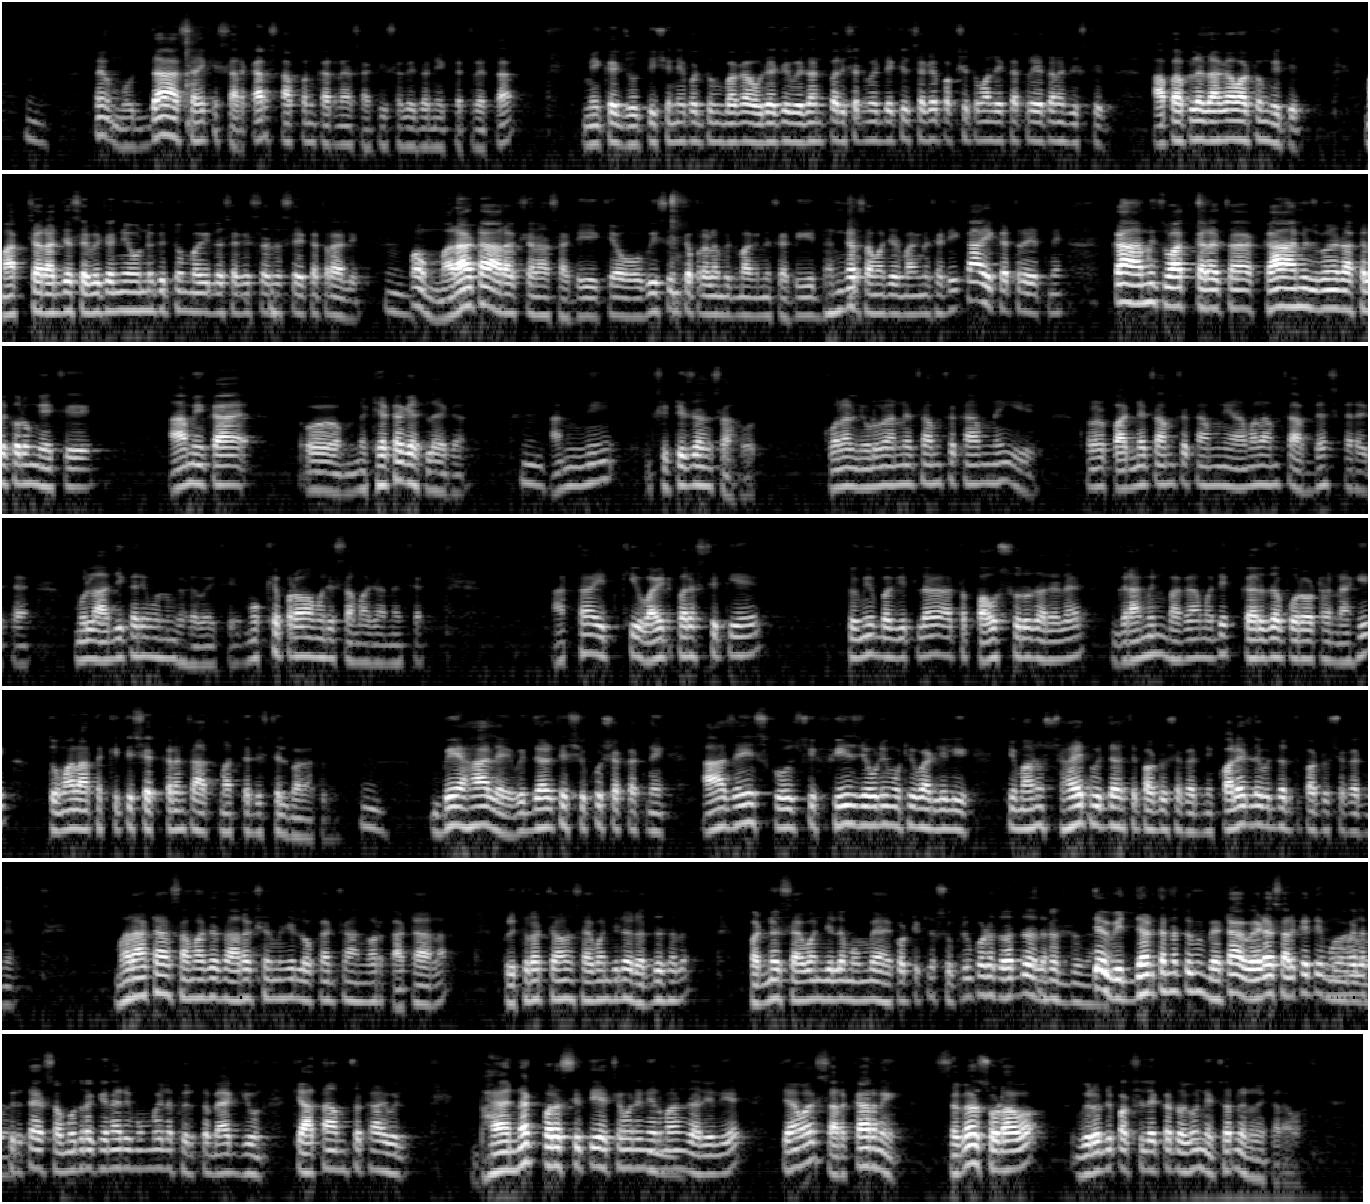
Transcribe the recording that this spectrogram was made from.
पण मुद्दा असा आहे की सरकार स्थापन करण्यासाठी सगळेजण एकत्र येतात. मी काही ज्योतिषी नाही पण तुम्ही बघा उद्याच्या विधान परिषदमध्ये देखील सगळे पक्ष तुम्हाला एकत्र येताना दिसतील. आपापल्या जागा वाटून घेतील. मागच्या राज्यसभेच्या निवडणुकीत तुम्ही बघितलं सगळे सदस्य एकत्र आले. मग मराठा आरक्षणासाठी किंवा ओबीसीच्या प्रलंबित मागणीसाठी धनगर समाजाच्या मागणीसाठी का एकत्र येत नाही? का आम्हीच वाद करायचा? का आम्हीच गुन्हे दाखल करून घ्यायचे? आम्ही काय ठेका घेतलाय का? आम्ही सिटिझन्स आहोत. कोणाला निवडून आणण्याचं आमचं काम नाही आहे कोणाला पाडण्याचं आमचं काम नाही. आम्हाला आमचा अभ्यास करायचा आहे. मुलं अधिकारी म्हणून घडवायचे. मुख्य प्रवाहामध्ये समाज आणायचा आहे. आता इतकी वाईट परिस्थिती आहे. तुम्ही बघितलं आता पाऊस सुरू झालेला आहे. ग्रामीण भागामध्ये कर्ज पुरवठा नाही. तुम्हाला आता किती शेतकऱ्यांचा आत्महत्या दिसतील बघा तुम्ही. बेहाल आहे. विद्यार्थी शिकू शकत नाही. आजही स्कूलची फीज एवढी मोठी वाढलेली की माणूस शाळेत विद्यार्थी पाठवू शकत नाही कॉलेजला विद्यार्थी पाठवू शकत नाही. मराठा समाजाचं आरक्षण म्हणजे लोकांच्या अंगावर काटा आला. पृथ्वीराज चव्हाण साहेबांनी दिलं रद्द झालं. फडणवीस साहेबांनी दिलं मुंबई हायकोर्ट टिकलं सुप्रीम कोर्टात रद्द रद्द झालं. ते विद्यार्थ्यांना तुम्ही भेटा वेड्यासारखे ते मुंबईला फिरताय समुद्रकिनारी मुंबईला फिरतं बॅग घेऊन की आता आमचं काय होईल? भयानक परिस्थिती याच्यामध्ये निर्माण झालेली आहे. त्यामुळे सरकारने सगळं सोडावं विरोधी पक्षाला एकत्र घेऊन याच्यावर निर्णय करावा.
